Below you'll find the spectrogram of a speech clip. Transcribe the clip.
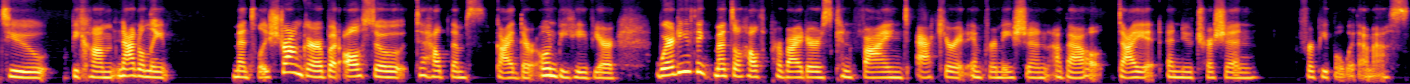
to become not only mentally stronger, but also to help them guide their own behavior. Where do you think mental health providers can find accurate information about diet and nutrition for people with MS?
